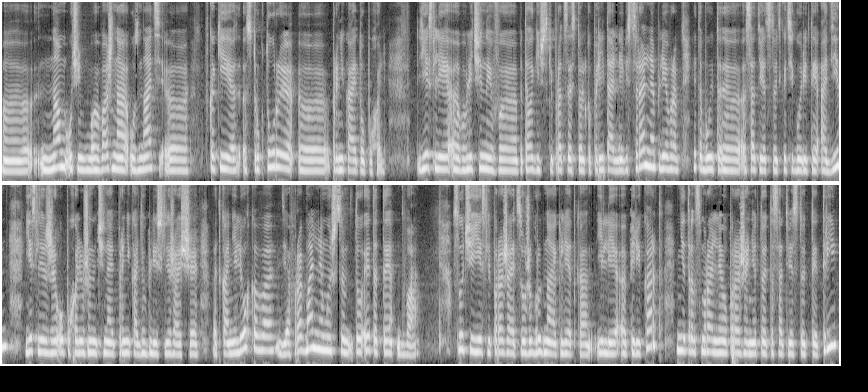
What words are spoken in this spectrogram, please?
Э, нам очень важно узнать, в какие структуры проникает опухоль. Если э, вовлечены в патологический процесс только париетальная и висцеральная плевра, это будет э, соответствовать категории Т1. Если же опухоль уже начинает проникать в ближайшие ткани легкого, диафрагмальные мышцы, то это Т2. В случае, если поражается уже грудная клетка или э, перикард, не трансмуральное его поражение, то это соответствует Т3.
